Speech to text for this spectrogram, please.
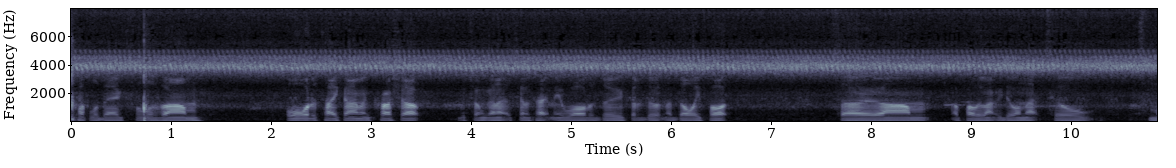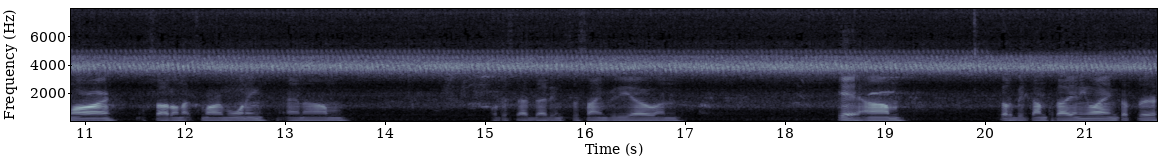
a couple of bags full of um, ore to take home and crush up which I'm gonna it's gonna take me a while to do got to do it in a dolly pot. So um, I probably won't be doing that till tomorrow. Start on that tomorrow morning and um, I'll just add that into the same video and yeah, um, got a bit done today anyway and got the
